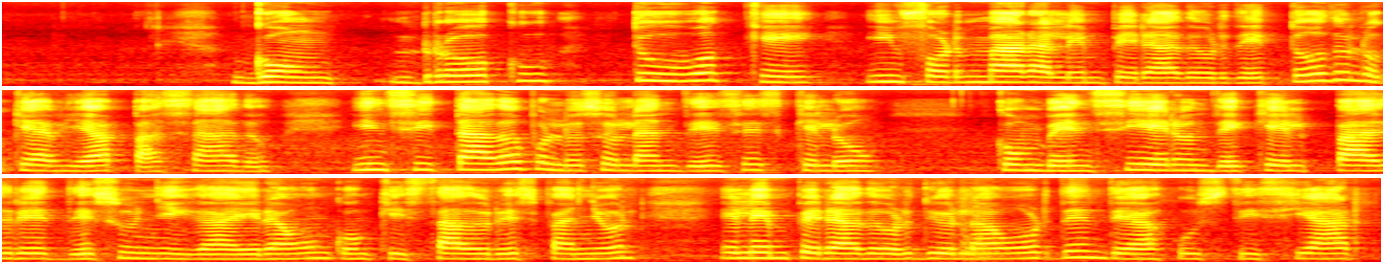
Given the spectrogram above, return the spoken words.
Gonroku tuvo que informar al emperador de todo lo que había pasado, incitado por los holandeses que lo convencieron de que el padre de Zúñiga era un conquistador español, el emperador dio la orden de ajusticiar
